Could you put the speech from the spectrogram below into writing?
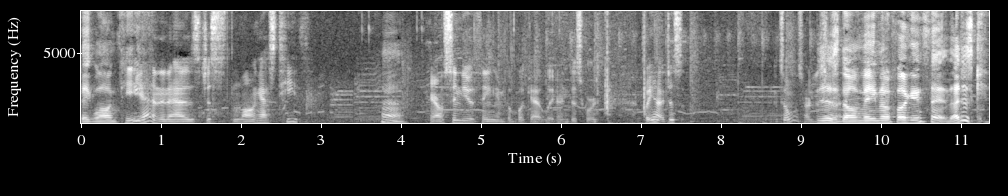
big long teeth. Yeah, and then it has just long ass teeth. Huh. Here, I'll send you a thing to look at later in Discord. But yeah, it just it's almost hard to It just describe. don't make no fucking sense. I just can't.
